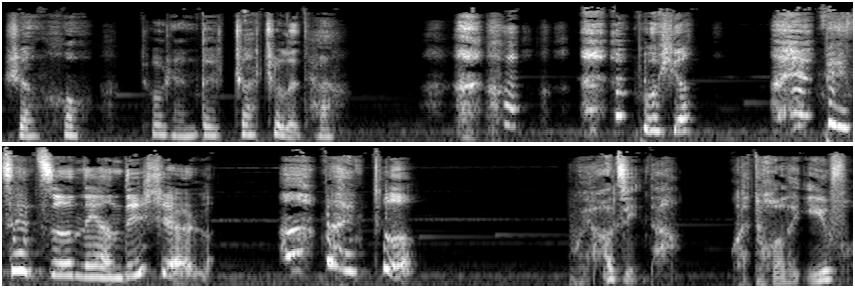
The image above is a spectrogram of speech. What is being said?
然后突然的抓住了他。不要，别再做那样的事儿了，拜托。不要紧的，快脱了衣服。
